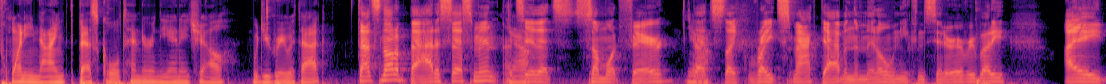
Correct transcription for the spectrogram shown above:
29th best goaltender in the NHL. Would you agree with that? That's not a bad assessment. I'd Yeah. say that's somewhat fair. Yeah. That's like right smack dab in the middle when you consider everybody. I,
